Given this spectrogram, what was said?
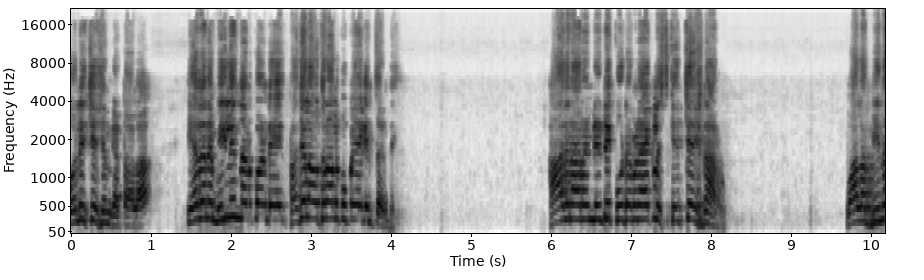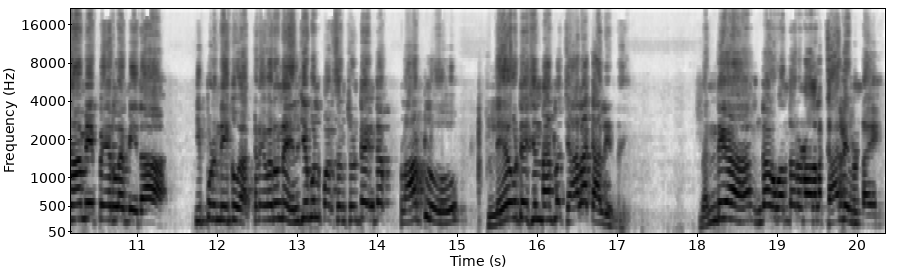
పోలీస్ స్టేషన్ కట్టాలా ఏదైనా మిగిలిందనుకోండి ప్రజల అవసరాలకు ఉపయోగించండి. ఆదినారాయణ రెడ్డి కూటమి నాయకులు స్కెచ్ చేసినారు. వాళ్ళ బినామీ పేర్ల మీద ఇప్పుడు నీకు అక్కడ ఎవరైనా ఎలిజిబుల్ పర్సన్స్ ఉంటే ఇంకా ప్లాట్లు లేఅవుట్ వేసిన దాంట్లో చాలా ఖాళీ ఉన్నాయి. దండిగా ఇంకా వంద రెండు వందల ఖాళీలు ఉన్నాయి.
